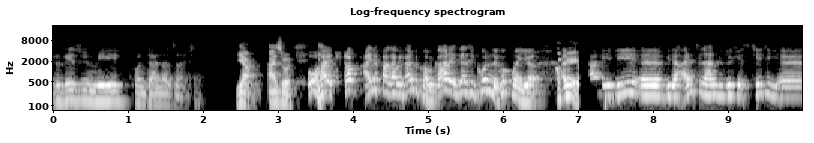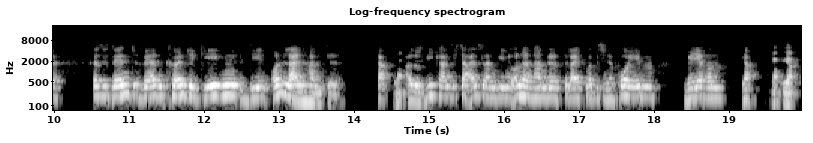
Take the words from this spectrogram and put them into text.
Resümee von deiner Seite. Ja, also. Oh, halt, stopp. Eine Frage habe ich reinbekommen. Gerade in der Sekunde. Guck mal hier. Okay. Eine Idee, äh, wie der Einzelhandel durch Ästhetik äh, Resident werden könnte gegen den Onlinehandel. Ja, ja, also wie kann sich der Einzelhandel gegen den Onlinehandel vielleicht mal ein bisschen hervorheben, wehren? Ja. ja. Ja,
